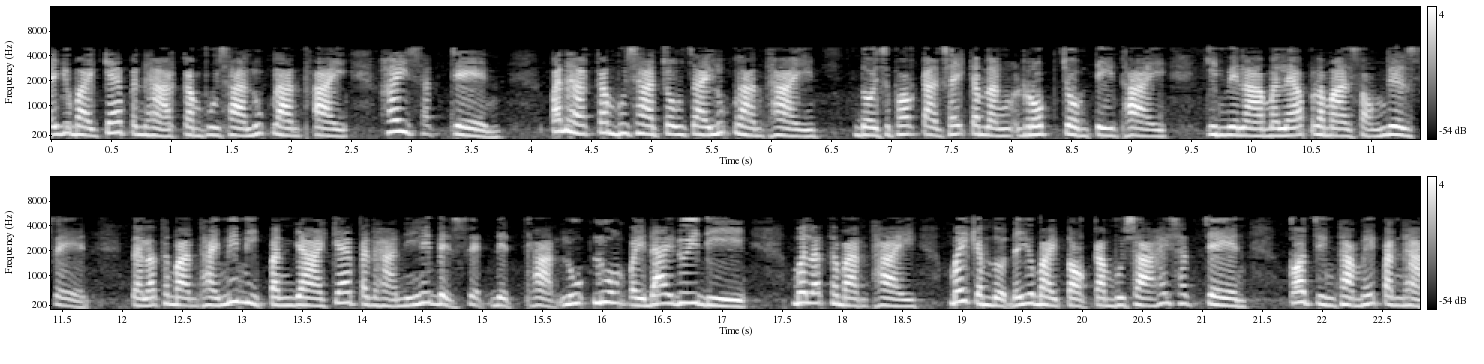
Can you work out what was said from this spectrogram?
นโยบายแก้ปัญหากัมพูชาลุกลานไทยให้ชัดเจน ปัญหากัมพูชาจงใจลุกลานไทย โดยเฉพาะการใช้กำลังรบโจมตีไทย กินเวลามาแล้วประมาณสองเดือนเศษ แต่รัฐบาลไทยไม่มีปัญญาแก้ปัญหานี้ให้เบ็ดเสร็จเด็ดขาดลุล่วงไปได้ด้วยดี เมื่อรัฐบาลไทยไม่กำหนดนโยบายต่อกัมพูชาให้ชัดเจน ก็จึงทำให้ปัญหา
